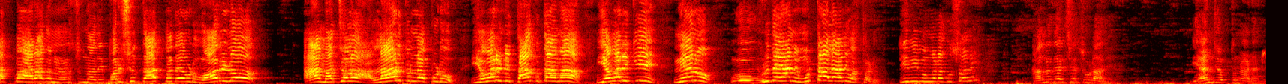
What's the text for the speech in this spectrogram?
ఆత్మ ఆరాధన నడుస్తున్నది. పరిశుద్ధాత్మ దేవుడు వారిలో ఆ మధ్యలో అల్లాడుతున్నప్పుడు ఎవరిని తాకుతామా? ఎవరికి నేను హృదయాన్ని ముట్టాలా అని వస్తాడు. టీవీ ముంగడ కూర్చొని కళ్ళు తెరిచే చూడాలి. ఏం చెప్తున్నాడని.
